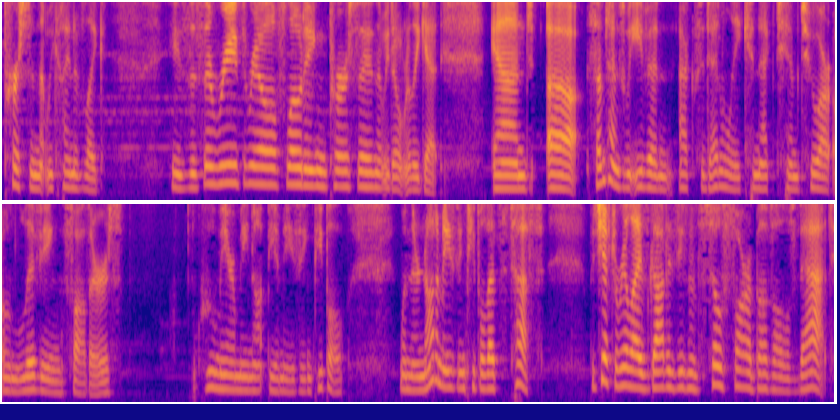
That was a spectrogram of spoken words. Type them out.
person that we kind of like, he's this ethereal floating person that we don't really get. And uh, sometimes we even accidentally connect him to our own living fathers who may or may not be amazing people. When they're not amazing people, that's tough. But you have to realize God is even so far above all of that.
